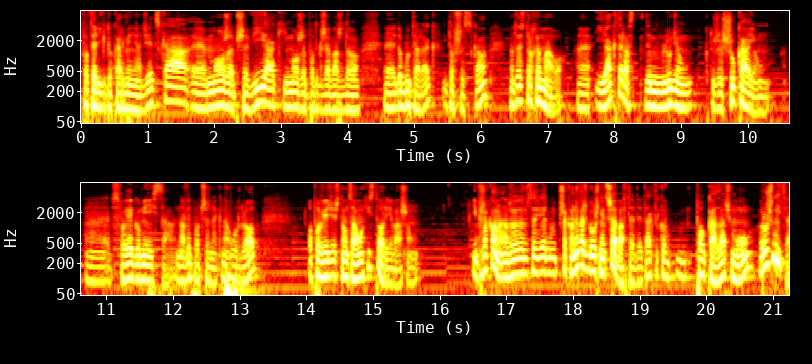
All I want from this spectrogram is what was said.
fotelik do karmienia dziecka, e, może przewijak i może podgrzewasz do, e, do butelek i to wszystko, no to jest trochę mało. I jak teraz tym ludziom, którzy szukają swojego miejsca na wypoczynek, na urlop, opowiedzieć tą całą historię waszą? I przekonać, jakby przekonywać go już nie trzeba wtedy, tak? Tylko pokazać mu różnicę.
